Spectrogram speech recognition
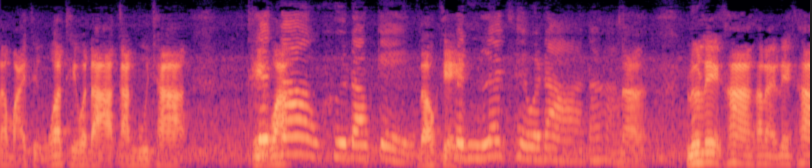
นะหมายถึงว่าเทวดาการบูชา เทเลขวะ เก้าคือดาวเกตดาวเกต เป็นเลขเทวดานะคะนะหรือเลขห้าก็ได้เลขห้า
